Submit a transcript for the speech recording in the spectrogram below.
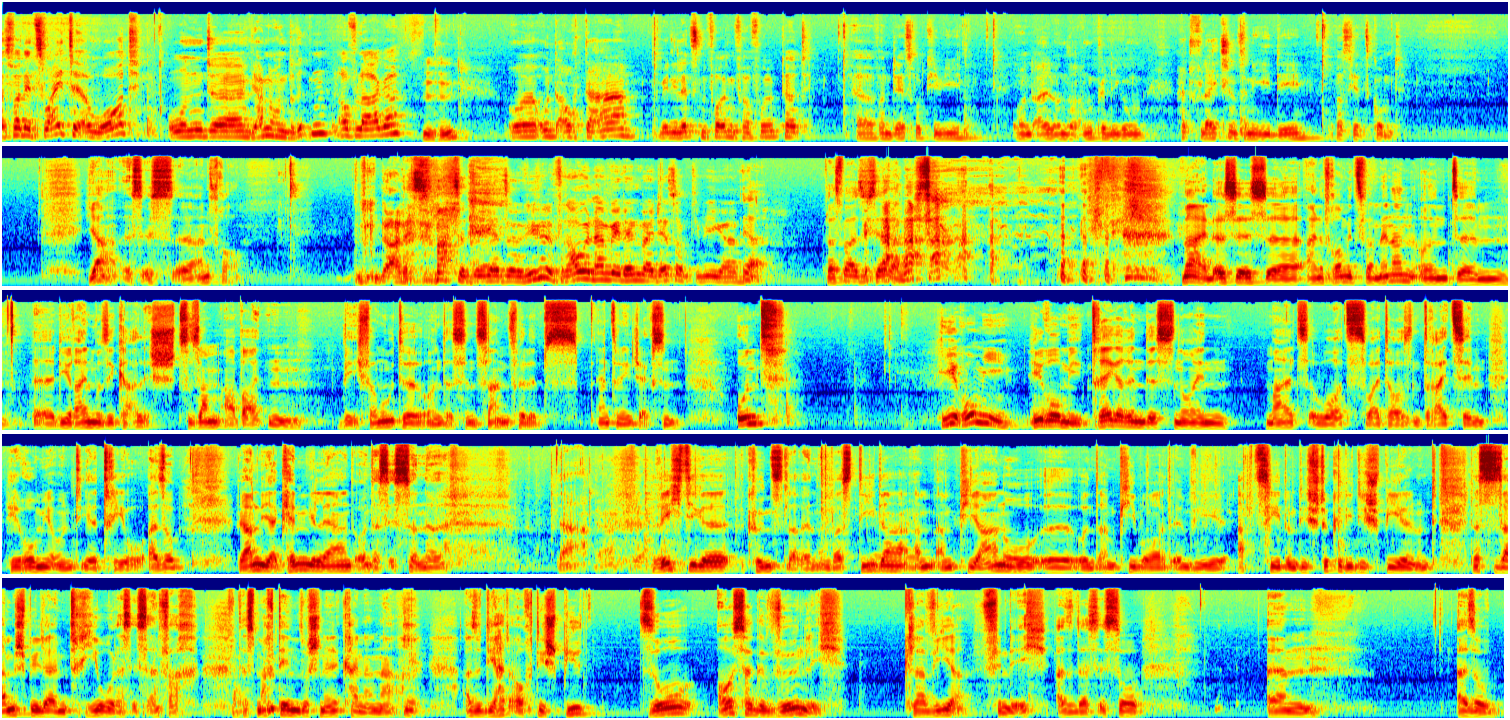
Das war der zweite Award und äh, wir haben noch einen dritten auf Lager. Mhm. Äh, und auch da, wer die letzten Folgen verfolgt hat äh, von Jazzrock TV und all unsere Ankündigungen, hat vielleicht schon so eine Idee, was jetzt kommt. Ja, es ist äh, eine Frau. Ja, das macht natürlich jetzt so. Wie viele Frauen haben wir denn bei Jazzrock TV gehabt? Ja, das weiß ich selber nicht. Nein, es ist äh, eine Frau mit zwei Männern und ähm, äh, die rein musikalisch zusammenarbeiten, wie ich vermute. Und das sind Simon Phillips, Anthony Jackson und Hiromi. Hiromi, Trägerin des neuen Miles Awards 2013, Hiromi und ihr Trio. Also wir haben die ja kennengelernt und das ist so eine ja, ja, richtige Künstlerin. Und was die da am, am Piano äh, und am Keyboard irgendwie abzieht und die Stücke, die die spielen und das Zusammenspiel da im Trio, das ist einfach, das macht denen so schnell keiner nach. Nee. Also die hat auch, die spielt so außergewöhnlich Klavier, finde ich. Also das ist so, ähm, also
